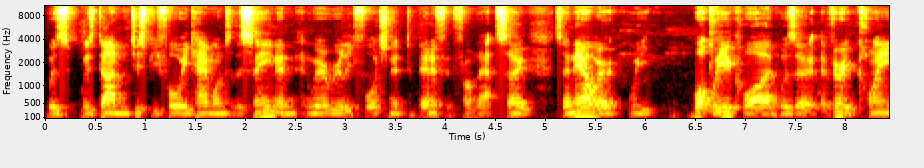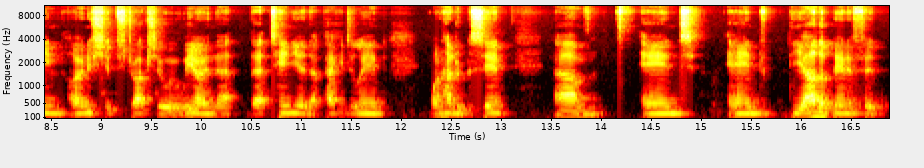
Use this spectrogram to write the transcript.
was was done just before we came onto the scene, and, and we're really fortunate to benefit from that. So, so now we're we what we acquired was a, a, very clean ownership structure where we own that that tenure, that package of land, 100%. Um, and and the other benefit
